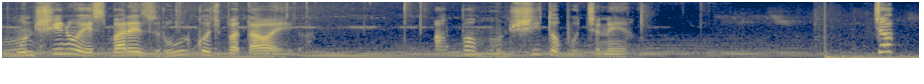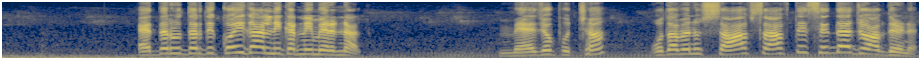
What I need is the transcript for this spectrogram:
ਮੁੰਸ਼ੀ ਨੂੰ ਇਸ ਬਾਰੇ ਜ਼ਰੂਰ ਕੁਝ ਪਤਾ ਹੋਏਗਾ। ਆਪਾਂ ਮੁੰਸ਼ੀ ਤੋਂ ਪੁੱਛਨੇ ਆ। ਇੱਧਰ ਉੱਧਰ ਦੀ ਕੋਈ ਗੱਲ ਨਹੀਂ ਕਰਨੀ ਮੇਰੇ ਨਾਲ। ਮੈਂ ਜੋ ਪੁੱਛਾਂ ਉਹਦਾ ਮੈਨੂੰ ਸਾਫ਼-ਸਾਫ਼ ਤੇ ਸਿੱਧਾ ਜਵਾਬ ਦੇਣਾ ਹੈ।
